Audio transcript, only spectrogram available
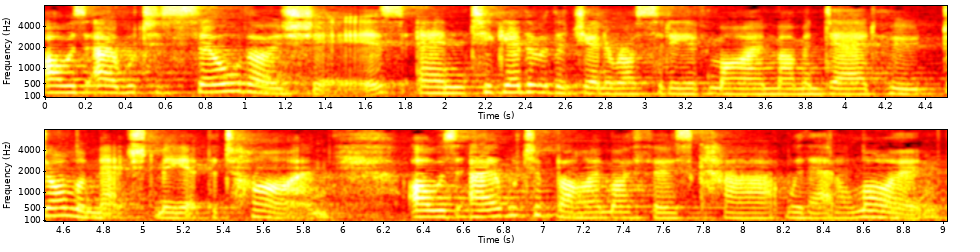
I was able to sell those shares, and together with the generosity of my mum and dad, who dollar matched me at the time, I was able to buy my first car without a loan.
